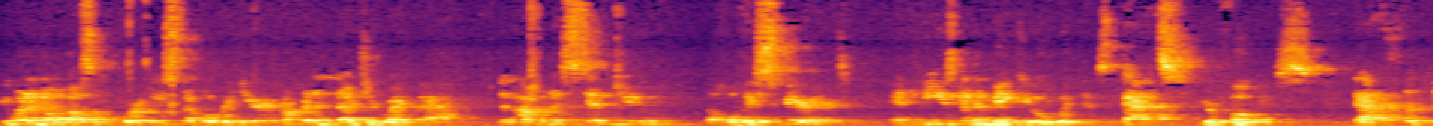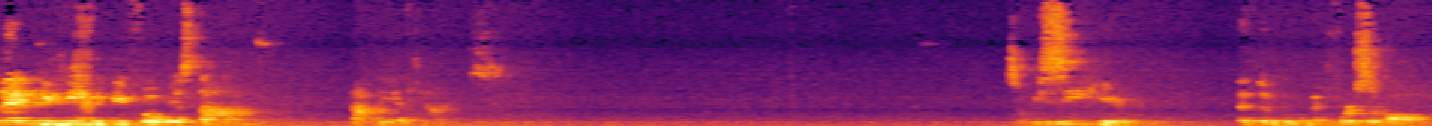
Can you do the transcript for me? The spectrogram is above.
You want to know about some quirky stuff over here? I'm going to nudge you right back. That I'm going to send you the Holy Spirit, and He's going to make you a witness. That's your focus. That's the thing you need to be focused on, not the end times. So we see here that the movement, first of all,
